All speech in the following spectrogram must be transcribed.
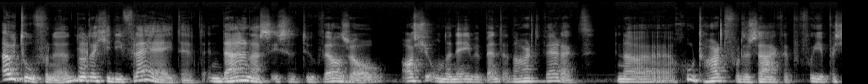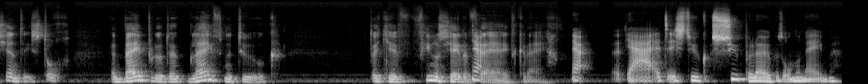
uitoefenen, doordat je die vrijheid hebt. En daarnaast is het natuurlijk wel zo, als je ondernemer bent en hard werkt, en eh, goed hard voor de zaak hebt, voor je patiënten, is toch het bijproduct blijft natuurlijk dat je financiële Ja. vrijheid krijgt. ja. ja, het is natuurlijk superleuk het ondernemen.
